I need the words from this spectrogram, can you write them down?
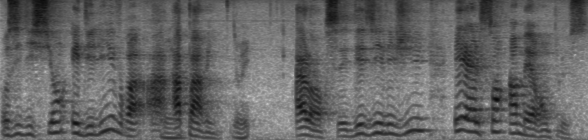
aux éditions et des livres à, Paris. Oui. Alors, c'est des élégies et elles sont amères en plus.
